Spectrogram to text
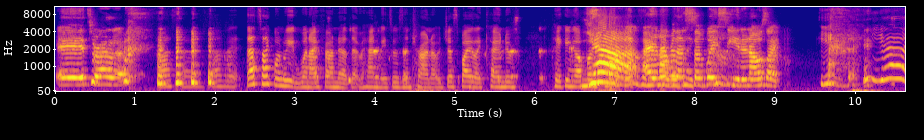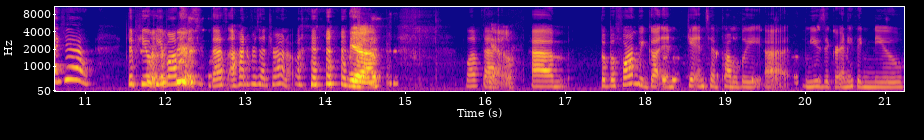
hey, Toronto. awesome. Love it. That's like when we when I found out that Handmaids was in Toronto, just by like kind of picking up on yeah, things. I remember was that like, subway scene, and I was like, Yeah, yeah, yeah. The POP boxes. That's 100% Toronto. yeah, Love that. yeah. Um, but before we got in, get into probably uh, music or anything new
